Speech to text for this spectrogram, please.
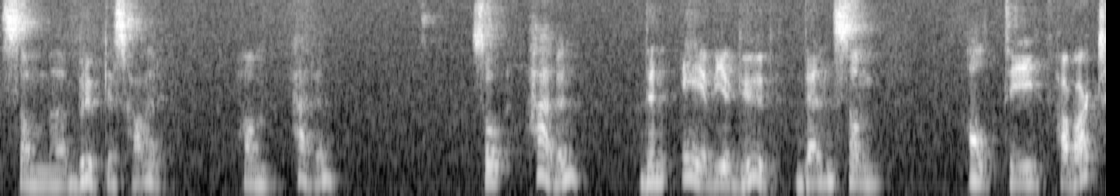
som uh, brukes her. Ham Herren. Så Herren, den evige Gud, den som alltid har vært,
